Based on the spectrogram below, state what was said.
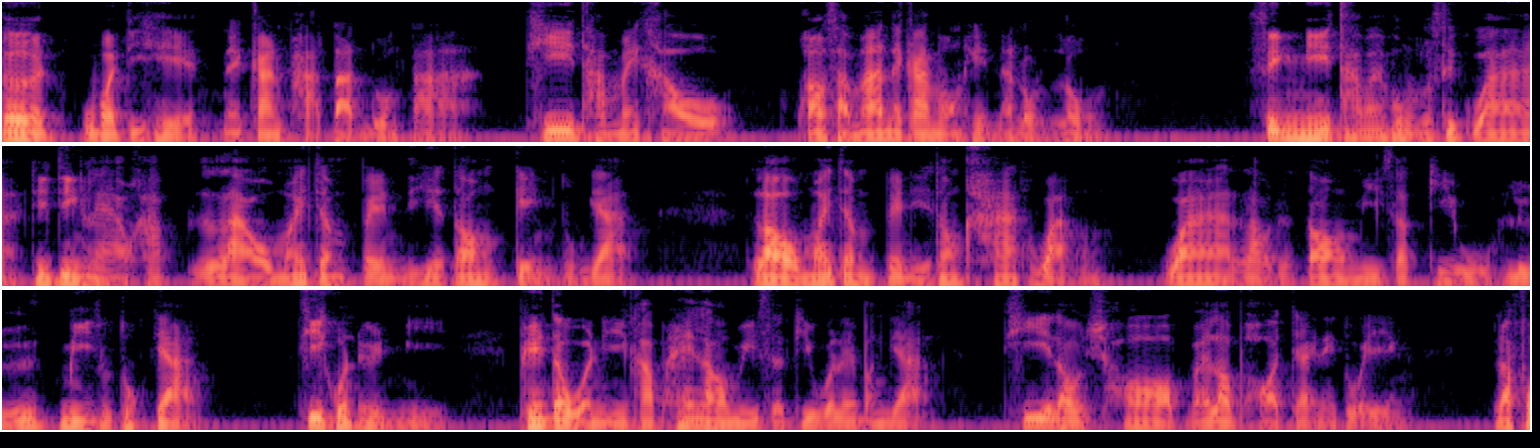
เกิดอุบัติเหตุในการผ่าตัดดวงตาที่ทำให้เขาความสามารถในการมองเห็นนะลดลง สิ่งนี้ทำให้ผมรู้สึกว่าจริงๆแล้วครับ เราไม่จำเป็นที่จะต้องเก่งทุกอย่าง เราไม่จำเป็นที่ต้องคาดหวังว่าเราจะต้องมี skill หรือมีทุกๆอย่างที่คนอื่นมี เพียงแต่วันนี้ครับให้เรามี skill อะไรบางอย่าง ที่เราชอบและเราพอใจในตัวเอง แล้วโฟ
